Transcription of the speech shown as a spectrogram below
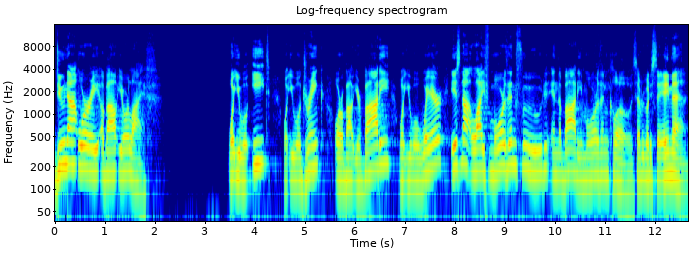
do not worry about your life, what you will eat, what you will drink, or about your body, what you will wear. Is not life more than food, and the body more than clothes? Everybody say, Amen. amen.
